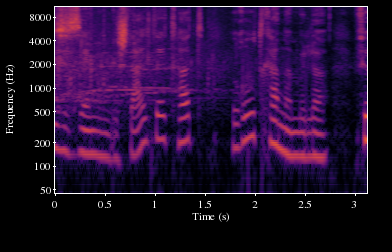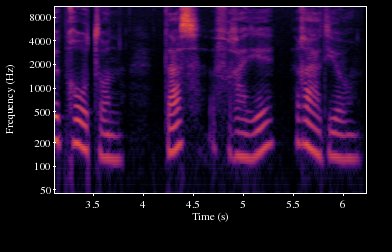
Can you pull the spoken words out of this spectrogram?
Diese Sendung gestaltet hat Ruth Kannermüller für Proton, das freie Radio.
